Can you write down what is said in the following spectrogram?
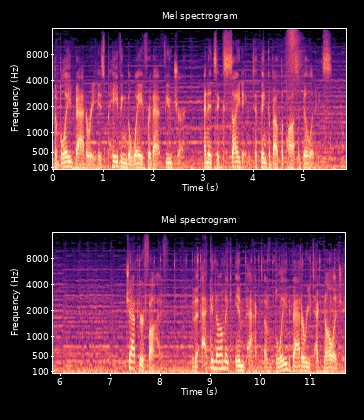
The Blade battery is paving the way for that future, and it's exciting to think about the possibilities. Chapter 5 The Economic Impact of Blade Battery Technology.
